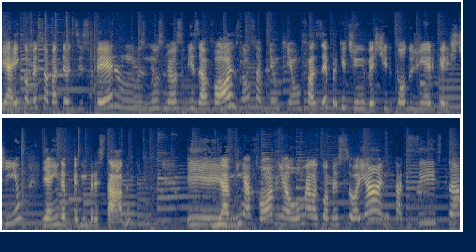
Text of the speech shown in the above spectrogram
E aí começou a bater o desespero nos, meus bisavós, não sabiam o que iam fazer porque tinham investido todo o dinheiro que eles tinham e ainda pego emprestado. E a minha avó, a minha oma, ela começou a ir ah, no taxista,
